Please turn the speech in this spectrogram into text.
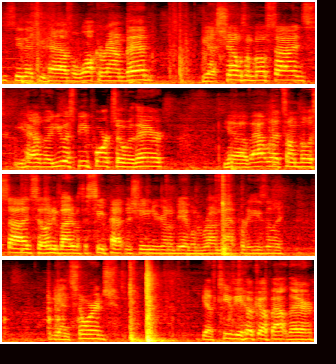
you see that you have a walk around bed. You got shelves on both sides. You have a USB ports over there. You have outlets on both sides, so anybody with a CPAP machine, you're going to be able to run that pretty easily. Again, storage. You have TV hookup out there.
